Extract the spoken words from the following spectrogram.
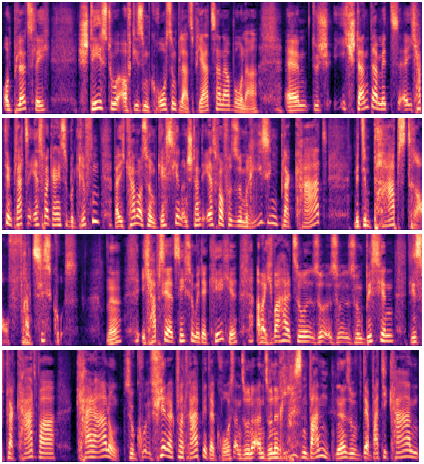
und plötzlich stehst du auf diesem großen Platz, Piazza Navona. Ähm, du, ich stand damit, äh, ich habe den Platz erstmal gar nicht so begriffen, weil ich kam aus so einem Gässchen und stand erstmal vor so einem riesigen Plakat mit dem Papst drauf, Franziskus. Ne? Ich hab's ja jetzt nicht so mit der Kirche, aber ich war halt so so so so ein bisschen. Dieses Plakat war keine Ahnung so 400 Quadratmeter groß an so eine an so eine Riesenwand. Ne? So der Vatikan,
